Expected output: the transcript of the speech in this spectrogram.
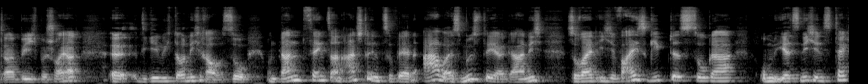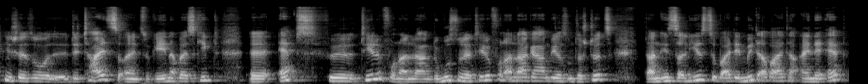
da bin ich bescheuert, äh, die gebe ich doch nicht raus. So. Und dann fängt es an anstrengend zu werden. Aber es müsste ja gar nicht. Soweit ich weiß, gibt es sogar um jetzt nicht ins technische so äh, Details einzugehen, aber es gibt äh, Apps für Telefonanlagen. Du musst nur eine Telefonanlage haben, die das unterstützt. Dann installierst du bei dem Mitarbeiter eine App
